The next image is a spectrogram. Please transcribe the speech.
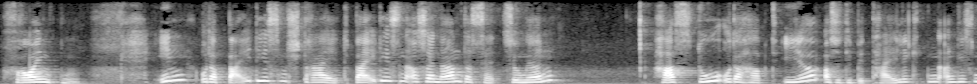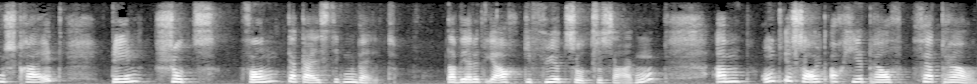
Freunden in oder bei diesem Streit, bei diesen Auseinandersetzungen hast du oder habt ihr, also die Beteiligten an diesem Streit, den Schutz von der geistigen Welt. Da werdet ihr auch geführt sozusagen. Ähm, und ihr sollt auch hier drauf vertrauen.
